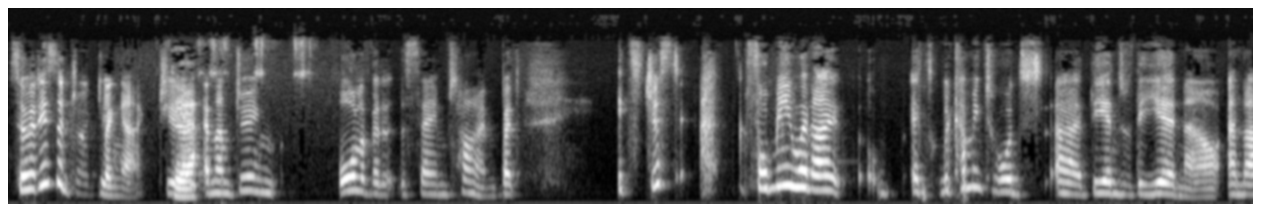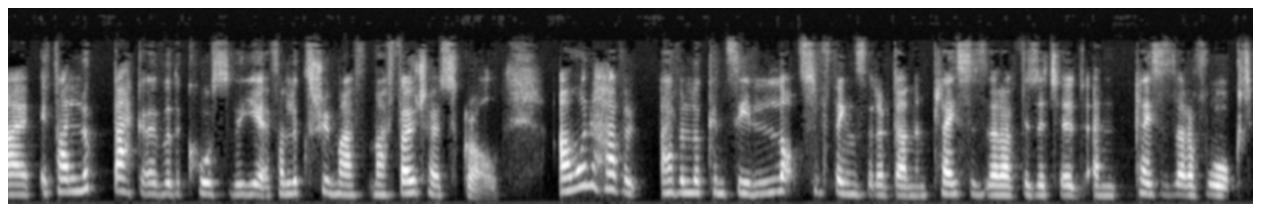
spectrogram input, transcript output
So it is a juggling act, yeah. Know, and I'm doing all of it at the same time. But it's just for me when I it's we're coming towards uh, the end of the year now, and I if I look back over the course of the year, if I look through my my photo scroll, I want to have a have a look and see lots of things that I've done and places that I've visited and places that I've walked.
